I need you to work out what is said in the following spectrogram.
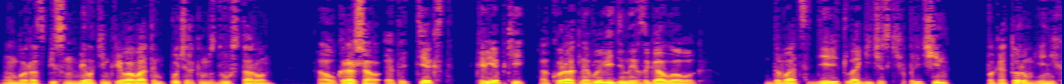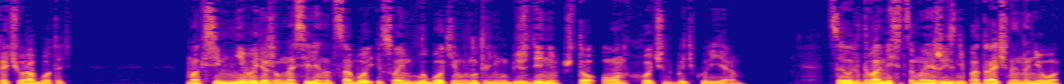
Он был расписан мелким кривоватым почерком с двух сторон, а украшал этот текст крепкий, аккуратно выведенный заголовок. 29 логических причин, по которым я не хочу работать. Максим не выдержал насилия над собой и своим глубоким внутренним убеждением, что он хочет быть курьером. Целых два месяца моей жизни, потраченные на него,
